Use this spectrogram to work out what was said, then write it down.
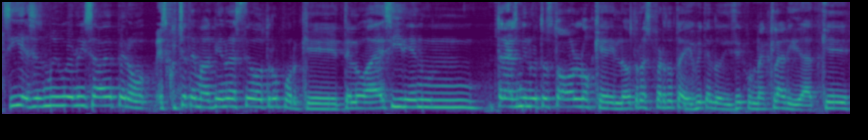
sí, ese es muy bueno y sabe, pero escúchate más bien a este otro porque te lo va a decir en un tres minutos todo lo que el otro experto te dijo y te lo dice con una claridad que,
